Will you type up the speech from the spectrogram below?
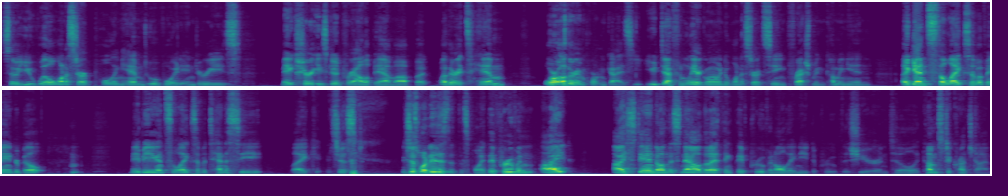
So you will want to start pulling him to avoid injuries, make sure he's good for Alabama. But whether it's him or other important guys. You definitely are going to want to start seeing freshmen coming in against the likes of a Vanderbilt, maybe against the likes of a Tennessee. Like it's just it's just what it is at this point. They've proven I I stand on this now that I think they've proven all they need to prove this year until it comes to crunch time.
